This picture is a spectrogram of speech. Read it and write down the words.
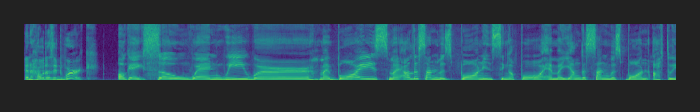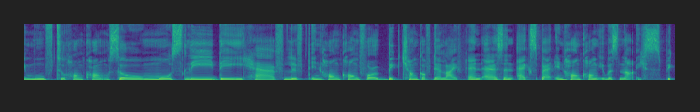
and how does it work? Okay, so when we were, my boys, my eldest son was born in Singapore, and my youngest son was born after we moved to Hong Kong. So mostly they have lived in Hong Kong for a big chunk of their life. And as an expat in Hong Kong, it was nice because,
